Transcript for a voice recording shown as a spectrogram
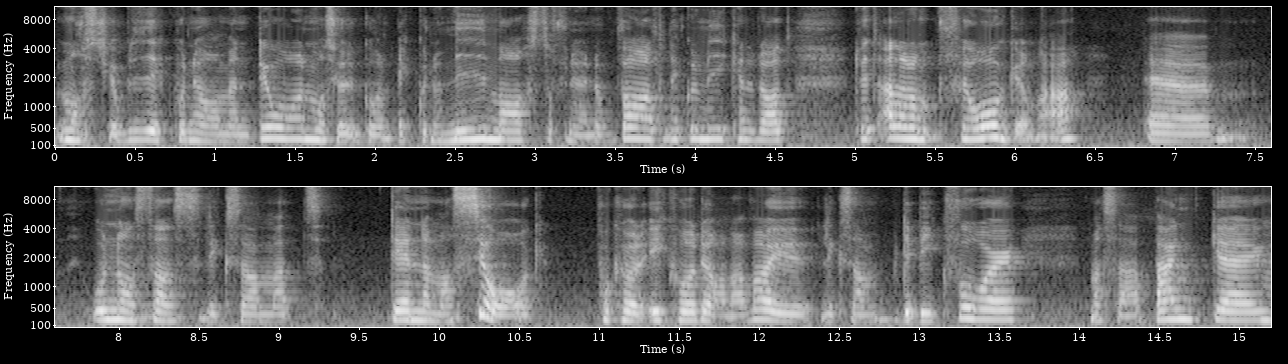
Måste jag bli ekonom ändå? Måste jag gå en ekonomimaster för nu har jag ändå valt en ekonomikandidat? Du vet alla de frågorna. Ehm, och någonstans liksom att det enda man såg på, i korridorerna var ju liksom the big four, massa banker,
